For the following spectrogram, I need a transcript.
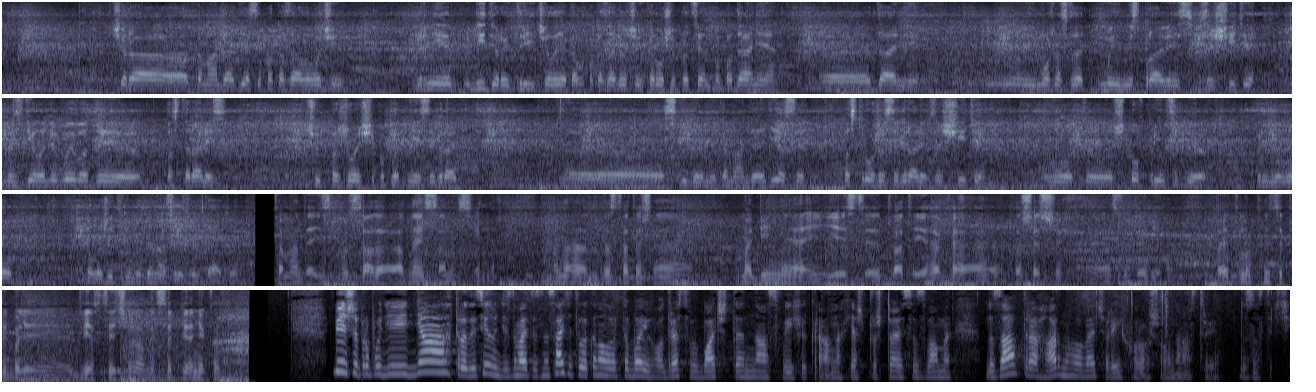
вчера э, команда Одессы показала очень, вернее, лидеры, три человека показали очень хороший процент попадания э, дальний. Ну, и можно сказать, мы не справились в защите. Мы сделали выводы, постарались чуть пожестче, поплотнее сыграть э, с лидерами команды Одессы. Построже сыграли в защите. Вот, э, что, в принципе, привело к положительному для нас результату. Команда из Пульсара одна из самых сильных. Она достаточно мобильная и есть э, два-три игрока, прошедших э, Суперлигу. Поэтому, в принципе, были две встречи равных соперников. Більше про події дня традиційно дізнавайтесь на сайті телеканалу РТБ. Його адресу ви бачите на своїх екранах. Я ж прощаюся з вами до завтра. Гарного вечора і хорошого настрою. До зустрічі.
